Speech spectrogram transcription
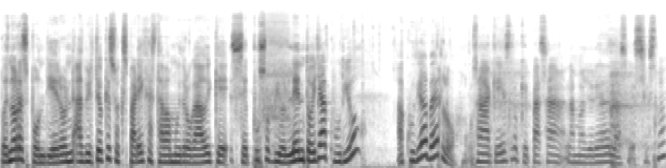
pues no respondieron. Advirtió que su expareja estaba muy drogado y que se puso violento. Ella acudió acudió a verlo. O sea, que es lo que pasa la mayoría de las veces, ¿no?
